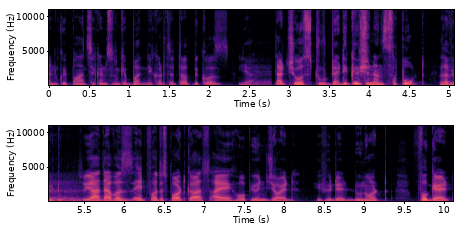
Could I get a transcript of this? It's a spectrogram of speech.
and कोई पाँच सेकंड सुन के बंद नहीं कर देता बिकॉज़ या that shows to dedication and support love you too so या that was it for this podcast I hope you enjoyed if you did do not forget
